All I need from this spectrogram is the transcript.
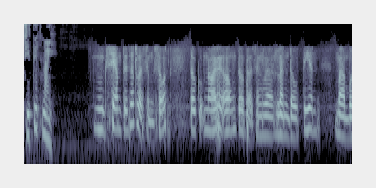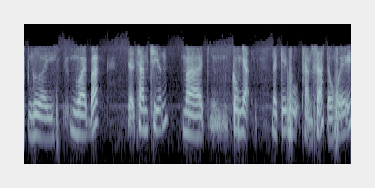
chi tiết này. Xem tôi rất là sửng sốt. Tôi cũng nói với ông, tôi bảo rằng là lần đầu tiên mà một người ngoài Bắc đã tham chiến mà công nhận là cái vụ thảm sát ở Huế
